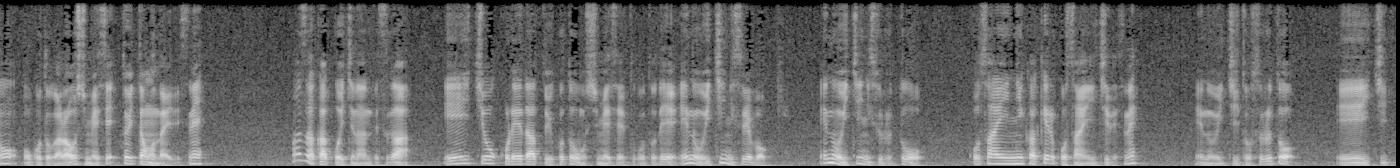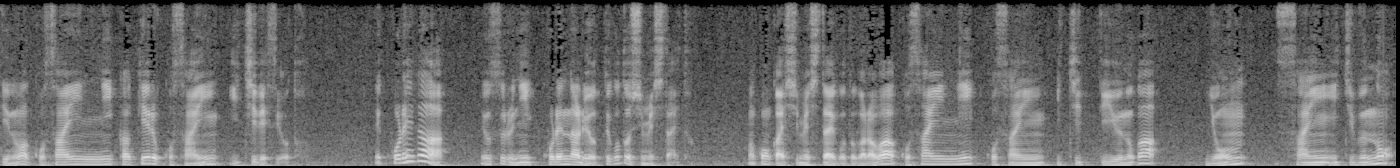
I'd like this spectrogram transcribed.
のお事柄を示せといった問題ですね。まずは括弧1なんですが、a1 をこれだということを示せということで、n を1にすれば OK。n を1にすると、コサイン 2× コサイン1ですね。n を1とすると、a1 っていうのはコサイン 2× コサイン1ですよと。で、これが、要するにこれになるよってことを示したいと。まあ、今回示したい事柄は、コサイン2、コサイン1っていうのが、4サイン1分の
